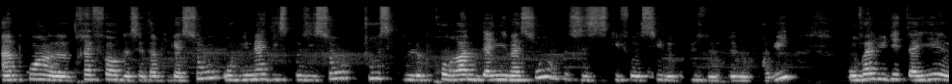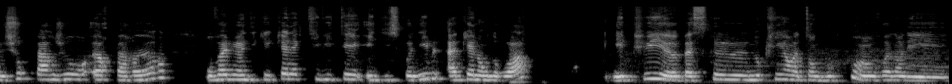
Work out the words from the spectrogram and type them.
un point très fort de cette application, on lui met à disposition tout le programme d'animation, c'est ce qui fait aussi le plus de, de nos produits. On va lui détailler jour par jour, heure par heure. On va lui indiquer quelle activité est disponible, à quel endroit et puis, euh, parce que nos clients attendent beaucoup, hein, on voit dans, les,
